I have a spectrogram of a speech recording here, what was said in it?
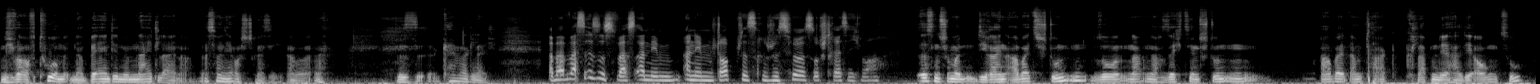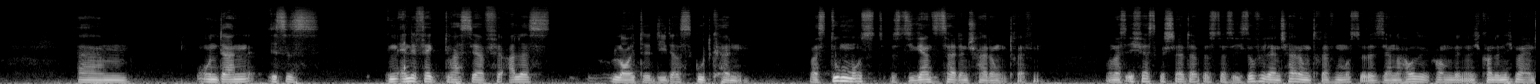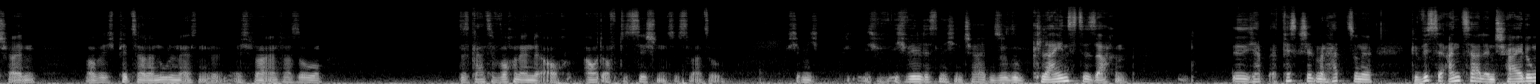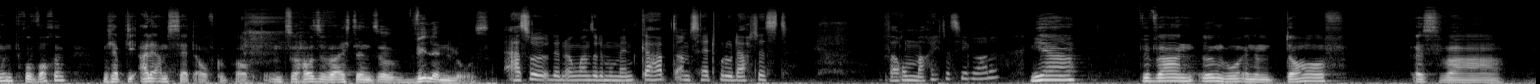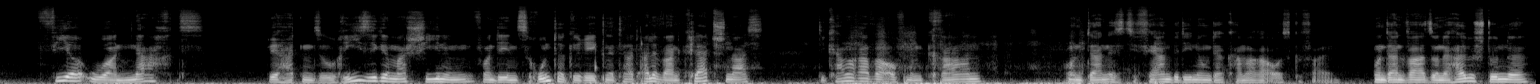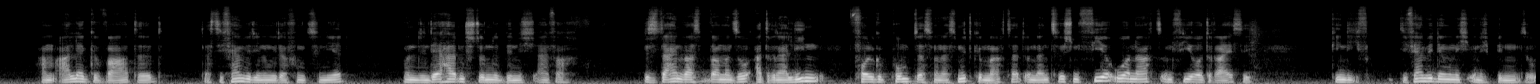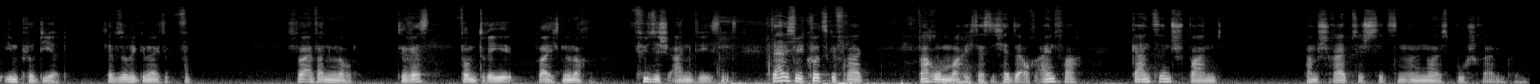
Und ich war auf Tour mit einer Band in einem Nightliner. Das fand ich auch stressig, aber das ist kein Vergleich. Aber was ist es, was an dem, an dem Job des Regisseurs so stressig war? Erstens schon mal die reinen Arbeitsstunden. So nach, nach 16 Stunden Arbeit am Tag klappen dir halt die Augen zu. Ähm, und dann ist es im Endeffekt, du hast ja für alles Leute, die das gut können. Was du musst, ist die ganze Zeit Entscheidungen treffen. Und was ich festgestellt habe, ist, dass ich so viele Entscheidungen treffen musste, dass ich nach Hause gekommen bin und ich konnte nicht mehr entscheiden, ob ich Pizza oder Nudeln essen will. Ich war einfach so das ganze Wochenende auch out of decisions. Es war so, ich, hab mich, ich, ich will das nicht entscheiden. So, so kleinste Sachen. Ich habe festgestellt, man hat so eine gewisse Anzahl Entscheidungen pro Woche und ich habe die alle am Set aufgebraucht. Und zu Hause war ich dann so willenlos. Hast du denn irgendwann so den Moment gehabt am Set, wo du dachtest, warum mache ich das hier gerade? Ja, wir waren irgendwo in einem Dorf. Es war 4 Uhr nachts. Wir hatten so riesige Maschinen, von denen es runtergeregnet hat. Alle waren klatschnass. Die Kamera war auf einem Kran. Und dann ist die Fernbedienung der Kamera ausgefallen. Und dann war so eine halbe Stunde, haben alle gewartet, dass die Fernbedienung wieder funktioniert. Und in der halben Stunde bin ich einfach, bis dahin war, war man so Adrenalin voll gepumpt, dass man das mitgemacht hat. Und dann zwischen 4 Uhr nachts und 4.30 Uhr ging die, die Fernbedienung nicht und ich bin so implodiert. Ich habe so gemerkt, ich war einfach nur noch, den Rest vom Dreh war ich nur noch physisch anwesend. Da habe ich mich kurz gefragt, warum mache ich das? Ich hätte auch einfach ganz entspannt am Schreibtisch sitzen und ein neues Buch schreiben können.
